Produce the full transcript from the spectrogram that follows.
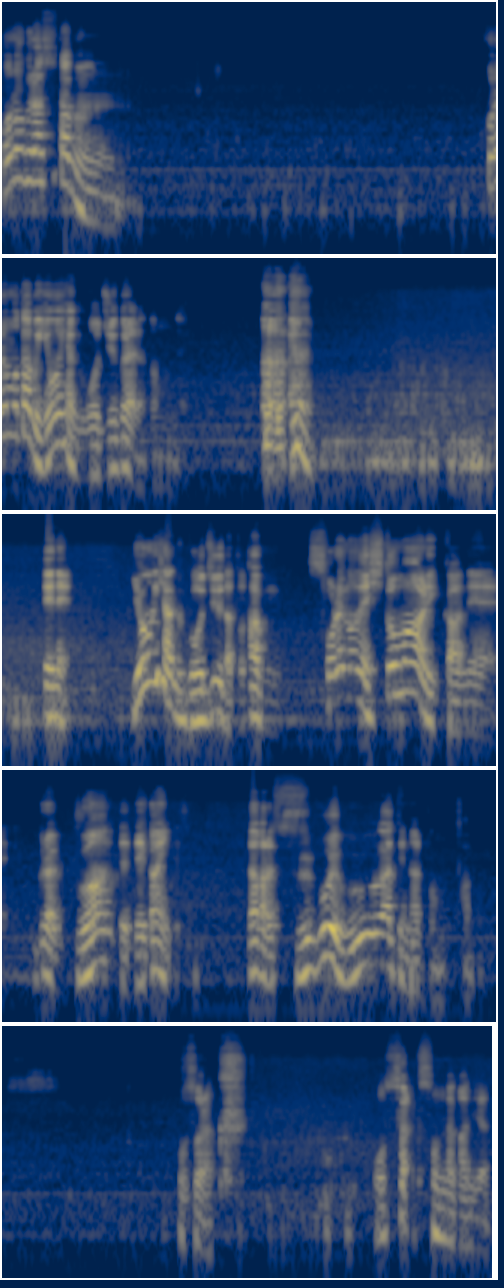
このグラス多分、これも多分450ぐらいだと思うんだよ。でね、450だと多分、それのね、一回りかね、ぐらいブワーンってでかいんですよ。だからすごいブワーってなると思う、多分。おそらく。おそらくそんな感じだと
